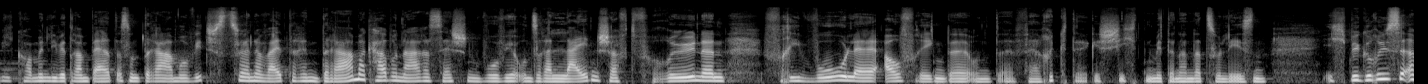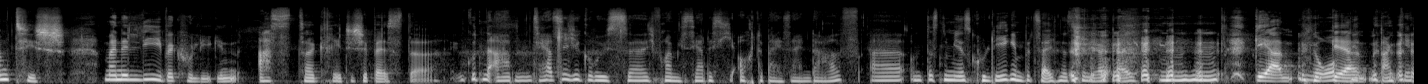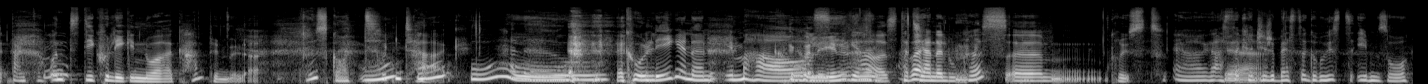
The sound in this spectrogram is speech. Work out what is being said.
Willkommen, liebe Drambertas und Dramovics, zu einer weiteren Drama Carbonara Session, wo wir unserer Leidenschaft frönen, frivole, aufregende und äh, verrückte Geschichten miteinander zu lesen. Ich begrüße am Tisch meine liebe Kollegin Asta Kretische Bester. Guten Abend, herzliche Grüße. Ich freue mich sehr, dass ich auch dabei sein darf. Äh, Und dass du mir als Kollegin bezeichnest, finde ich geil. Mhm. Gern, Ja, gern. danke, danke. Und die Kollegin Nora Kampelmüller. Grüß Gott. Guten Tag. Uh, Kolleginnen im Haus. Kollegin im Haus. Aber- Tatjana Lukas ähm, grüßt. Ja, der Ja. kritische Bester grüßt ebenso.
